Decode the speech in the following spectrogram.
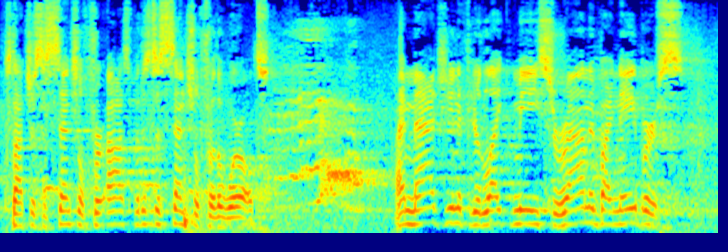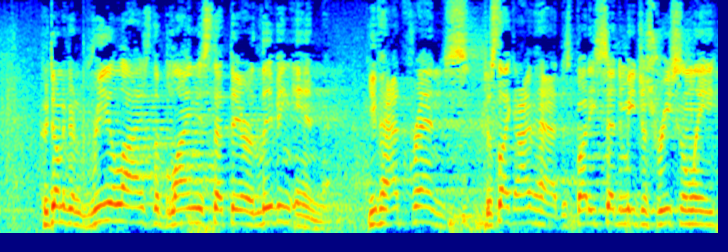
It's not just essential for us, but it's essential for the world. I imagine if you're like me, surrounded by neighbors who don't even realize the blindness that they are living in You've had friends, just like I've had. This buddy said to me just recently,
